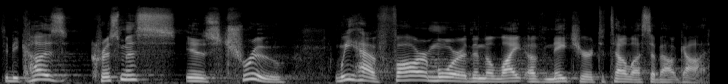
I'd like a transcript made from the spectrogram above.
See, because Christmas is true, we have far more than the light of nature to tell us about God.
